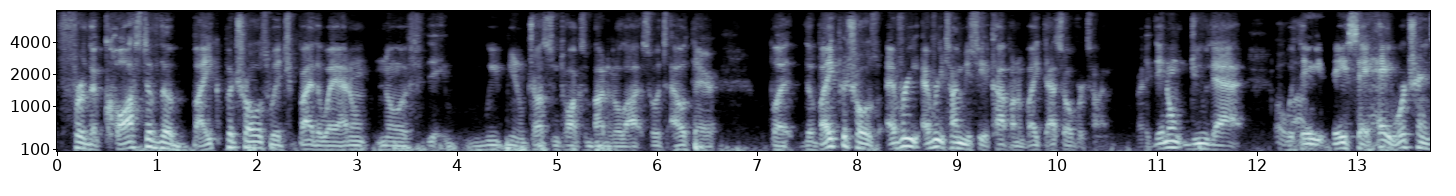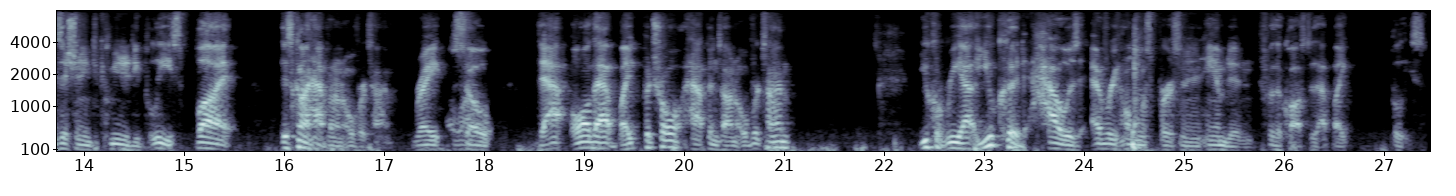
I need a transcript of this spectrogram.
for the cost of the bike patrols, which by the way, I don't know if we, you know, Justin talks about it a lot, so it's out there. But the bike patrols, every every time you see a cop on a bike, that's overtime, right? They don't do that. Oh, wow. they they say, hey, we're transitioning to community police, but it's going to happen on overtime, right? Oh, wow. So that all that bike patrol happens on overtime. You could re you could house every homeless person in Hamden for the cost of that bike police.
